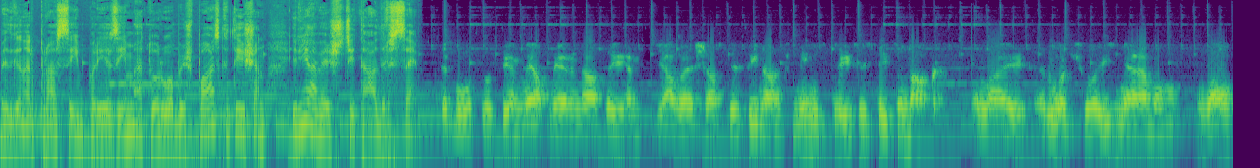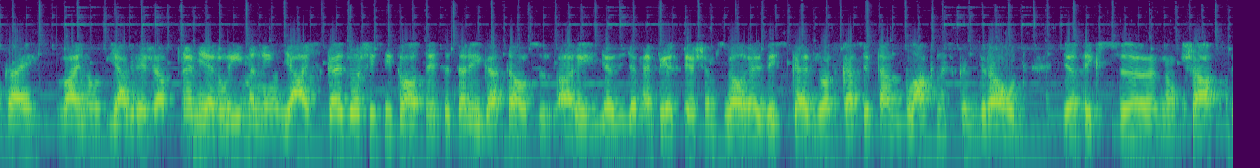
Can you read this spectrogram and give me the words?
bet gan ar prasību par iezīmēto robežu pārskatīšanu ir jāvēršas citā adresē. Te būtu tiem neapmierinātajiem jāvēršās pie finanšu ministrijas visticamāk lai rod šo izņēmumu valkai, vai nu jāgriežās premjeru līmenī un jāizskaidro šī situācija, tad arī gatavs arī, ja, ja nepieciešams, vēlreiz izskaidrot, kas ir tās blaknes, kas draud, ja tiks eh, nu, šāds.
